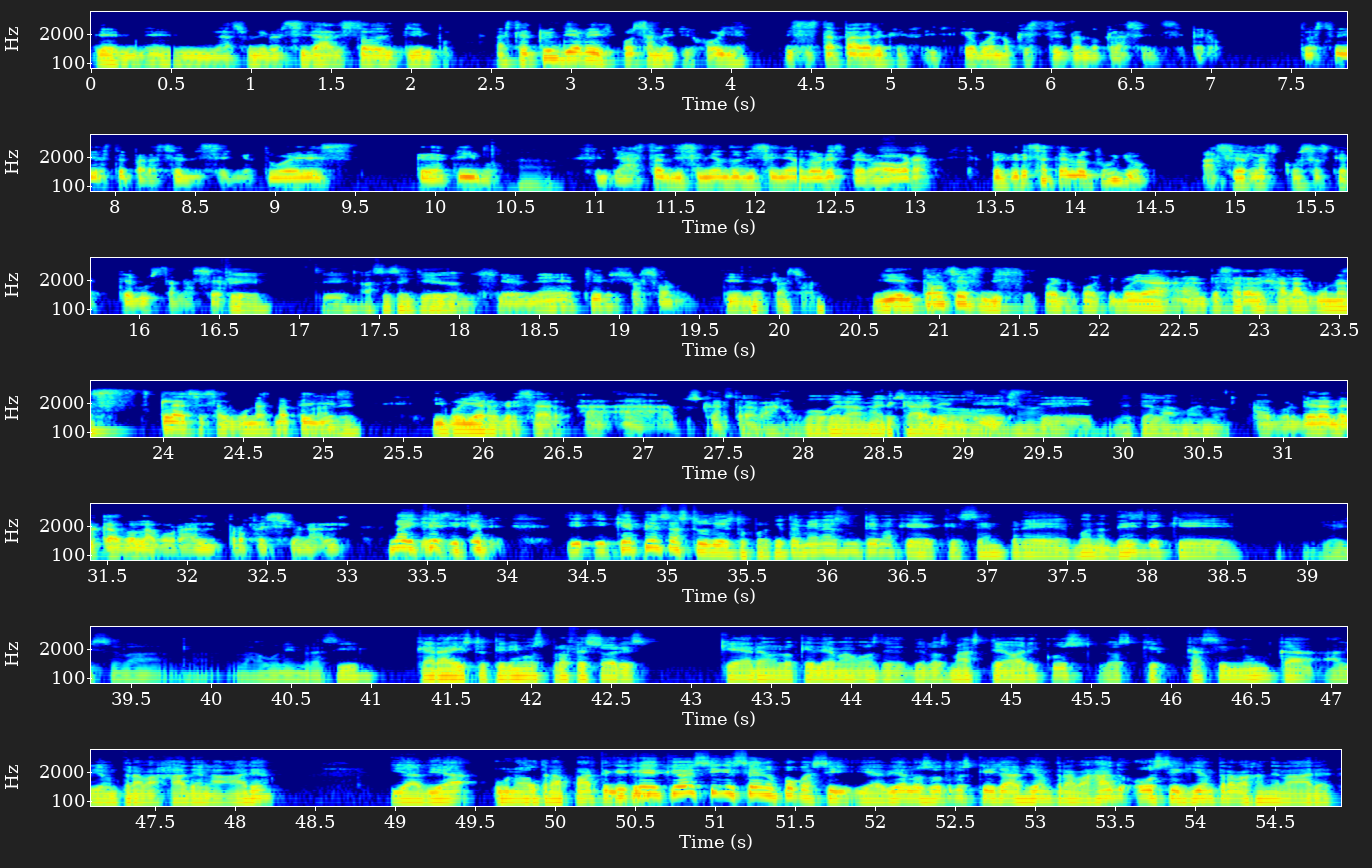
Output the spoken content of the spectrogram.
En, en las universidades todo el tiempo. Hasta que un día mi esposa me dijo, oye, dice, está padre, que, qué bueno que estés dando clases, pero tú estudiaste para hacer diseño, tú eres creativo, Ah, ya estás diseñando diseñadores, pero ahora regrésate a lo tuyo, a hacer las cosas que te gustan hacer. sí, sí, hace sentido. "Eh, tienes razón, tienes razón. Y entonces dije, bueno, voy a, a empezar a dejar algunas clases, algunas materias, Vale. Y voy a regresar a, a buscar trabajo, Volver al buscar mercado, ¿no? este- De meter la mano. a volver al mercado laboral profesional. No, ¿y qué, y, Este, qué, y, y qué piensas tú de esto? Porque también es un tema que, que siempre, bueno, desde que yo hice la, la, la UNA en Brasil, que era esto, teníamos profesores que eran lo que llamamos de, de los más teóricos, los que casi nunca habían trabajado en la área, y había una otra parte que Ujú. creo que hoy sigue siendo un poco así, y había los otros que ya habían trabajado o seguían trabajando en la área.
